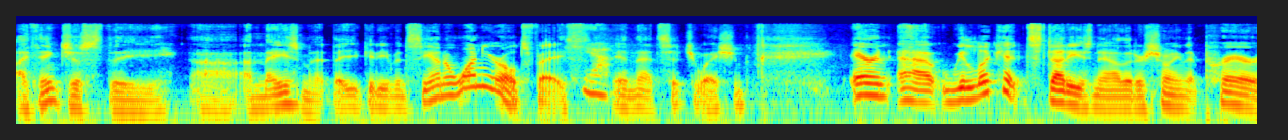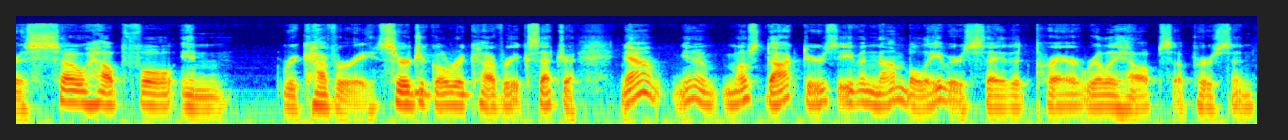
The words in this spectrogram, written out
I think, just the uh, amazement that you could even see on a one-year-old's face Yeah. in that situation. Eryn, uh, we look at studies now that are showing that prayer is so helpful in recovery, surgical recovery, etc. Now, you know, most doctors, even non-believers, say that prayer really helps a person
